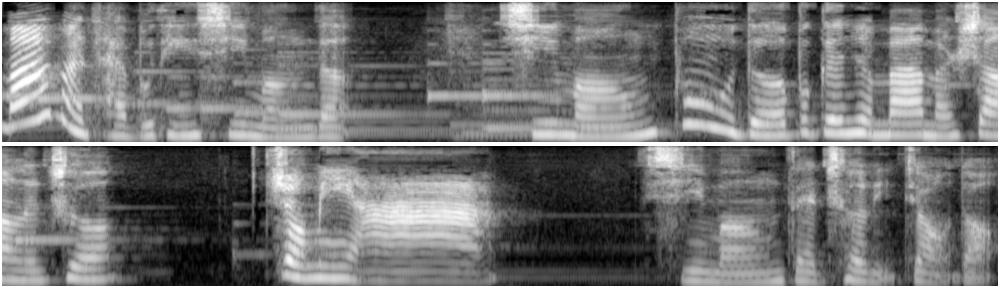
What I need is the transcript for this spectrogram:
妈妈才不听西蒙的，西蒙不得不跟着妈妈上了车。救命啊！西蒙在车里叫道。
